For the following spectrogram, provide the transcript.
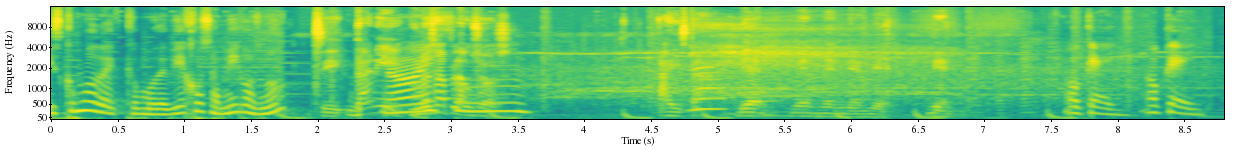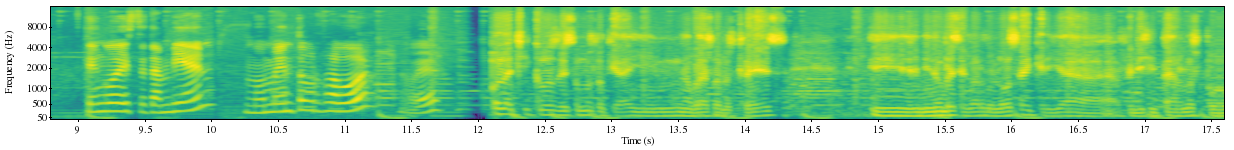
es como de, como de viejos amigos, ¿no? Sí, Dani, Ay, unos sí. aplausos. Ahí está. Bien, bien, bien, bien, bien. Bien. ok, ok. Tengo este también. Un momento, por favor. A ver. Hola chicos de Somos Lo que hay, un abrazo a los tres. Eh, mi nombre es Eduardo Loza y quería felicitarlos por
